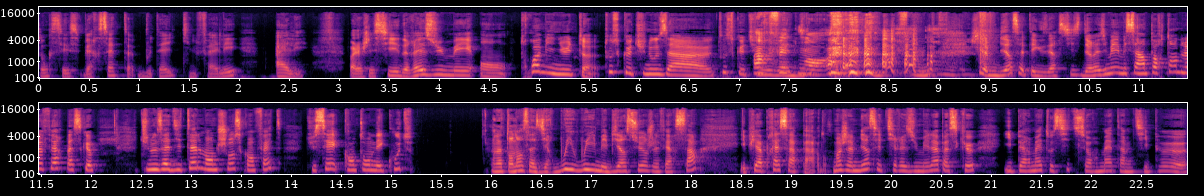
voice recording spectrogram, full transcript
Donc c'est vers cette bouteille qu'il fallait aller. Voilà, j'ai essayé de résumer en trois minutes tout ce que tu nous as, tout ce que tu nous as dit. J'aime bien cet exercice de résumé, mais c'est important de le faire parce que tu nous as dit tellement de choses qu'en fait, tu sais, quand on écoute, on a tendance à se dire oui, oui, mais bien sûr, je vais faire ça. Et puis après, ça part. Donc moi, j'aime bien ces petits résumés-là parce qu'ils permettent aussi de se remettre un petit peu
